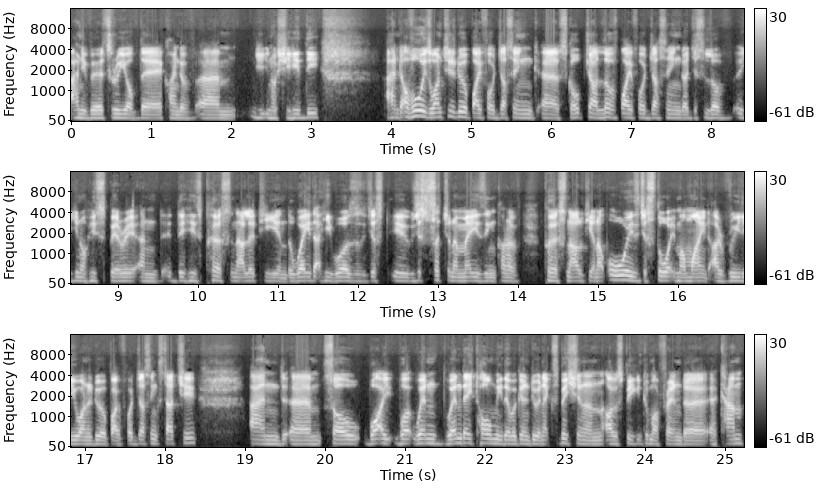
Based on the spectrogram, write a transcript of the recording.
anniversary of their kind of, um, you know, Shahidi and I've always wanted to do a Bhai Bota Singh uh, sculpture. I love Bhai Bota Singh. I just love you know his spirit and the, his personality and the way that he was. Just it was just such an amazing kind of personality. And I've always just thought in my mind, I really want to do a Bhai Bota Singh statue and um, so what, I, what when when they told me they were going to do an exhibition and i was speaking to my friend uh, uh, cam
